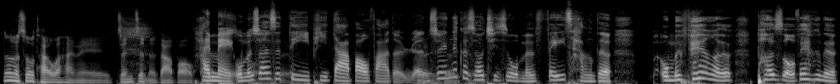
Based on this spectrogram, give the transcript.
那个时候台湾还没真正的大爆发还没，我们算是第一批大爆发的人，所以那个时候其实我们非常的，我们非常的 puzzle，非常的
